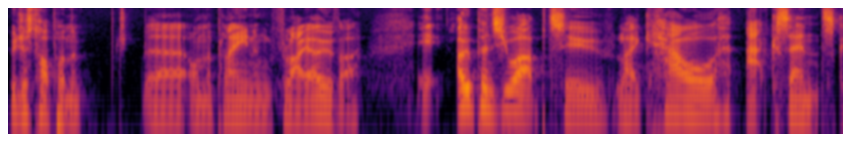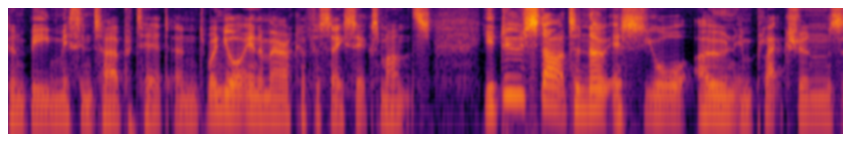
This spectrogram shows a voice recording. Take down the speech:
we just hop on the uh, on the plane and fly over. It opens you up to like how accents can be misinterpreted. And when you're in America for say six months, you do start to notice your own inflections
